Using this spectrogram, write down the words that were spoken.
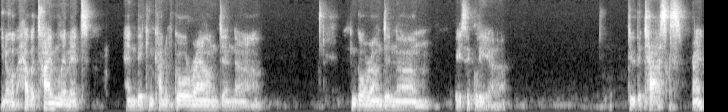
you know have a time limit and they can kind of go around and uh, can go around and um, basically uh, do the tasks, right?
